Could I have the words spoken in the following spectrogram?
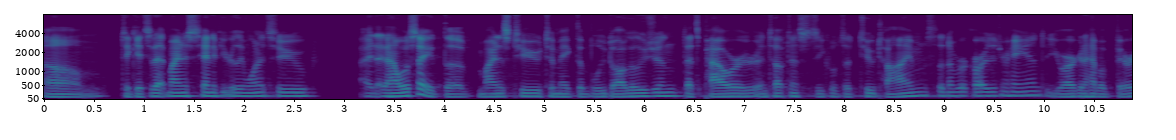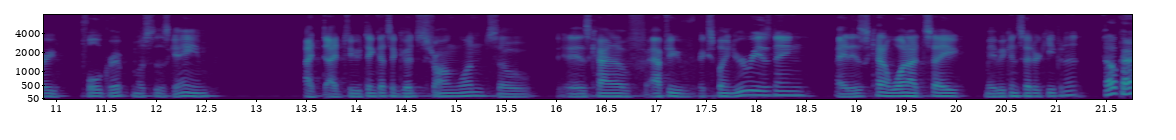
um, to get to that minus ten if you really wanted to. I, and I will say the minus two to make the blue dog illusion. That's power and toughness is equal to two times the number of cards in your hand. You are going to have a very full grip most of this game. I, I do think that's a good strong one. So it is kind of after you've explained your reasoning, it is kind of one I'd say maybe consider keeping it. okay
